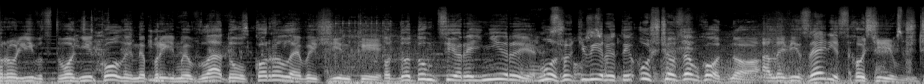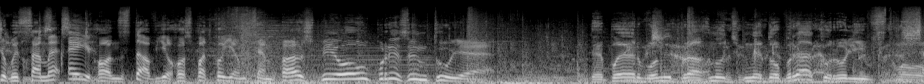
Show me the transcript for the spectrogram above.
Королівство ніколи не прийме владу королеви жінки. Однодумці Рейніри можуть вірити у що завгодно, але Візеріс хотів, щоби саме Ейгон став його спадкоємцем. HBO презентує. Тепер вони прагнуть не добра королівству,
